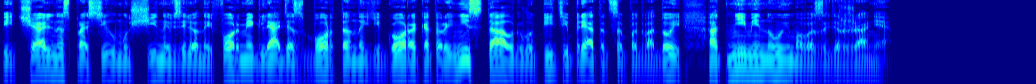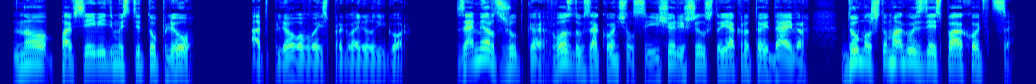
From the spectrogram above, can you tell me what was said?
Печально спросил мужчина в зеленой форме, глядя с борта на Егора, который не стал глупить и прятаться под водой от неминуемого задержания. «Но, по всей видимости, туплю», — отплевываясь, проговорил Егор. «Замерз жутко, воздух закончился, еще решил, что я крутой дайвер. Думал, что могу здесь поохотиться».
